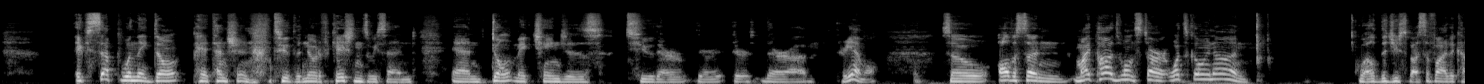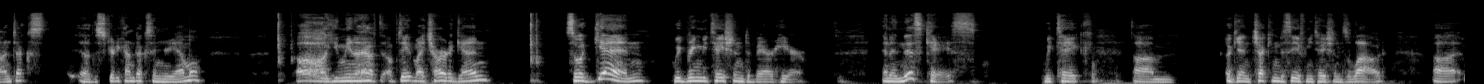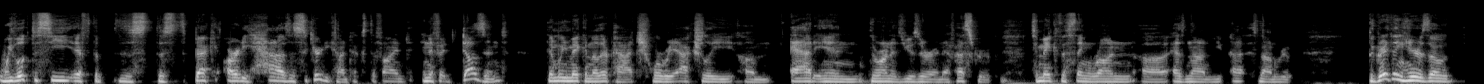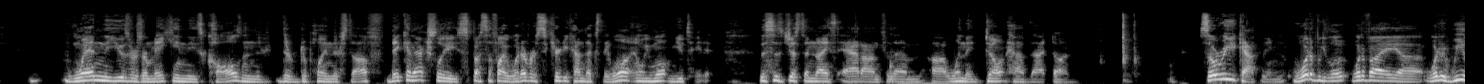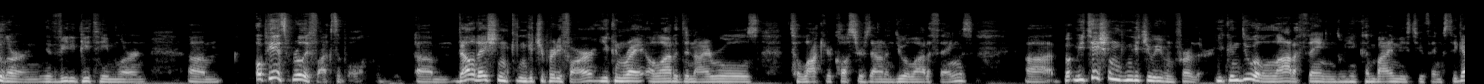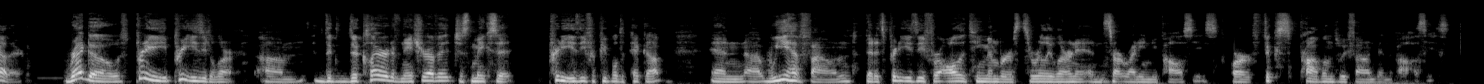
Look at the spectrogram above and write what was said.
except when they don't pay attention to the notifications we send and don't make changes to their their their their, uh, their YAML. So all of a sudden, my pods won't start. What's going on? Well, did you specify the context, uh, the security context in your YAML? Oh, you mean I have to update my chart again? So again, we bring mutation to bear here. And in this case, we take, um, again, checking to see if mutation is allowed. Uh, we look to see if the, the, the spec already has a security context defined. And if it doesn't, then we make another patch where we actually um, add in the run as user and FS group to make the thing run uh, as non as non-root. The great thing here is though, when the users are making these calls and they're deploying their stuff, they can actually specify whatever security context they want, and we won't mutate it. This is just a nice add-on for them uh, when they don't have that done. So recapping, what have we? What have I? Uh, what did we learn? The VDP team learn. Um, is really flexible um, validation can get you pretty far. You can write a lot of deny rules to lock your clusters down and do a lot of things. Uh, but mutation can get you even further. You can do a lot of things when you combine these two things together. Rego is pretty pretty easy to learn. Um, the declarative nature of it just makes it pretty easy for people to pick up. And uh, we have found that it's pretty easy for all the team members to really learn it and start writing new policies or fix problems we found in the policies.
